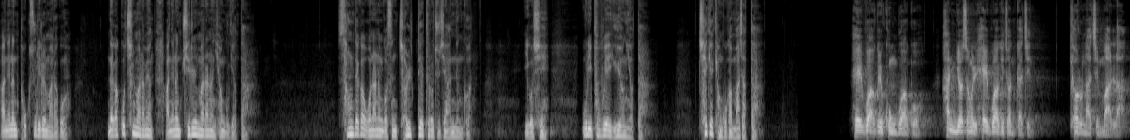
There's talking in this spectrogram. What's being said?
아내는 독수리를 말하고 내가 꽃을 말하면 아내는 쥐를 말하는 형국이었다. 상대가 원하는 것은 절대 들어주지 않는 것. 이것이 우리 부부의 유형이었다. 책의 경고가 맞았다. 해부학을 공부하고 한 여성을 해부하기 전까진 결혼하지 말라.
